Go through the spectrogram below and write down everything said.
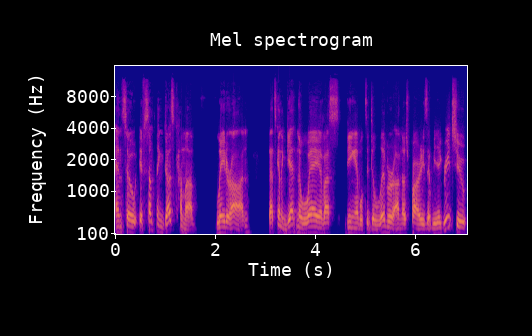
And so if something does come up later on that's going to get in the way of us being able to deliver on those priorities that we agreed to,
